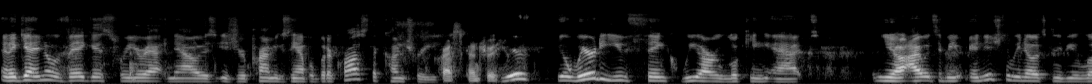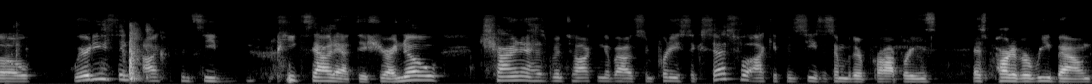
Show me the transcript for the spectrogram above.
And again, I know Vegas, where you're at now, is, is your prime example. But across the country, across the country, where you know, where do you think we are looking at? You know, I would say we, initially we know it's going to be low. Where do you think occupancy peaks out at this year? I know China has been talking about some pretty successful occupancies at some of their properties as part of a rebound.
